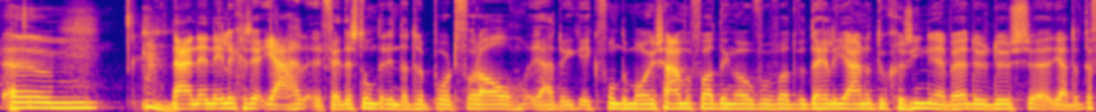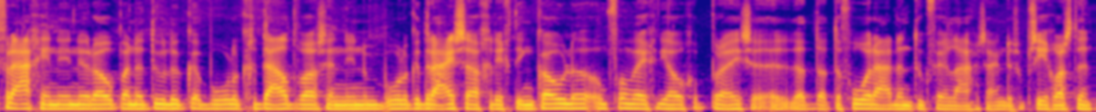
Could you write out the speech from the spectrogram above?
Ehm, nou, en eerlijk gezegd, ja, verder stond er in dat rapport vooral. Ja, ik, ik vond een mooie samenvatting over wat we het hele jaar natuurlijk gezien hebben. Dus, dus eh, ja, dat de vraag in, in Europa natuurlijk eh, behoorlijk gedaald was. En in een behoorlijke draaizag richting kolen. om- vanwege die hoge prijzen. eh, Dat, dat de voorraden natuurlijk veel lager zijn. Dus op zich was het een,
